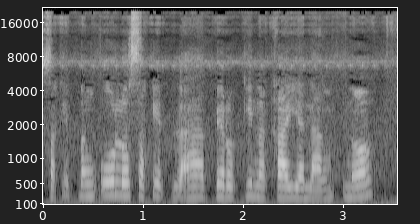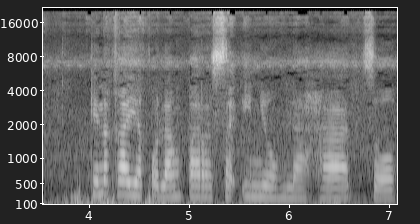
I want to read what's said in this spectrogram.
sakit ng ulo sakit lahat pero kinakaya lang no kinakaya ko lang para sa inyong lahat so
